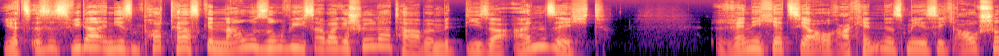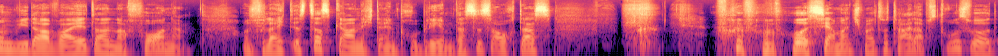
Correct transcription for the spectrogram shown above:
Jetzt ist es wieder in diesem Podcast genauso, wie ich es aber geschildert habe, mit dieser Ansicht renne ich jetzt ja auch erkenntnismäßig auch schon wieder weiter nach vorne. Und vielleicht ist das gar nicht dein Problem. Das ist auch das, wo es ja manchmal total abstrus wird,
